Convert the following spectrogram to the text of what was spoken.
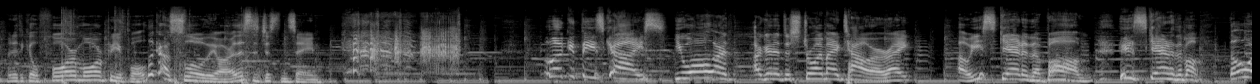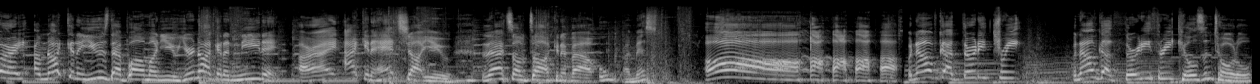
We need to kill four more people. Look how slow they are. This is just insane. Look at these guys. You all are, are gonna destroy my tower, right? Oh, he's scared of the bomb. He's scared of the bomb. Don't worry, I'm not gonna use that bomb on you. You're not gonna need it, all right? I can headshot you. That's what I'm talking about. Ooh, I missed. Oh! but now I've got 33, but now I've got 33 kills in total,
